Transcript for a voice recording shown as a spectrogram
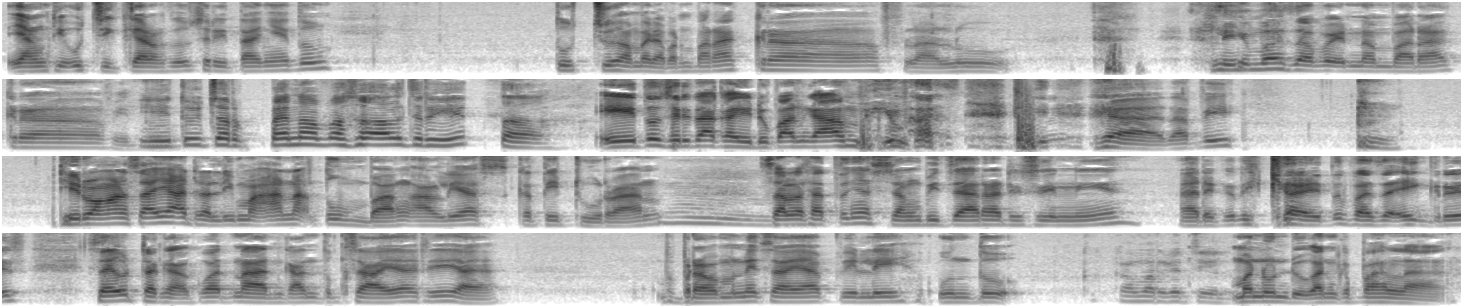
yang diujikan waktu itu ceritanya itu 7 sampai 8 paragraf lalu 5 sampai 6 paragraf itu. Itu cerpen apa soal cerita? itu cerita kehidupan kami mas. Ya tapi di ruangan saya ada lima anak tumbang alias ketiduran. Salah satunya sedang bicara di sini hari ketiga itu bahasa Inggris. Saya udah nggak kuat nahan kantuk saya jadi ya. Beberapa menit saya pilih untuk Kamar kecil. menundukkan kepala.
